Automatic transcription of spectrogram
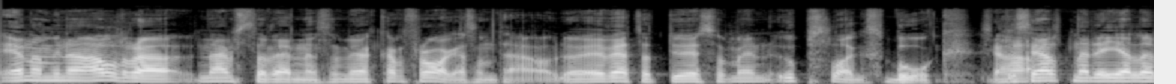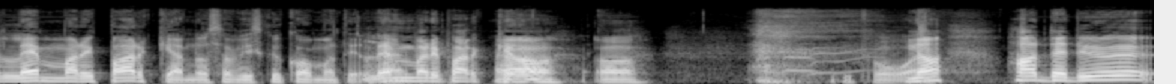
en av mina allra närmsta vänner som jag kan fråga sånt här. Och jag vet att du är som en uppslagsbok, speciellt när det gäller lemmar i parken då, som vi skulle komma till. Lemmar i parken Ja. och, och i. Nå, hade du,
